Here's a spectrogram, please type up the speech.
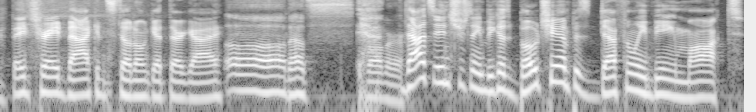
case. They trade back and still don't get their guy. Oh, that's bummer. That's interesting because Beauchamp is definitely being mocked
